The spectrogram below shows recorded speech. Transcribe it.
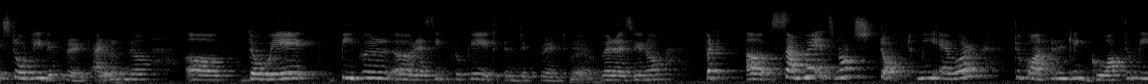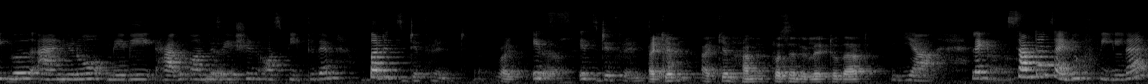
it's totally different i Yeah. think the uh, the way people uh, reciprocate is different Yeah. whereas you know but uh, somewhere it's not stopped me ever to confidently go up to people Hmm. and you know maybe have a conversation or speak to them but it's different Right. it's yeah. it's different I can I can hundred percent relate to that. yeah like Yeah. sometimes i do feel that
